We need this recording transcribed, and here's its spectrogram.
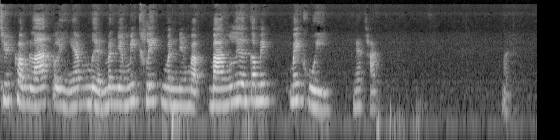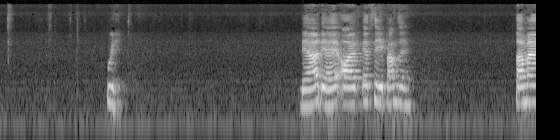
ชีวิตความรักอะไรอย่างเงี้ยเหมือนมันยังไม่คลิกมันยังแบบบางเรื่องก็ไม่ไม่คุยนะคะมาอุ้ยเดี๋ยวเดี๋ยวออยเอฟซีปั๊มหนึ่งต่อมา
